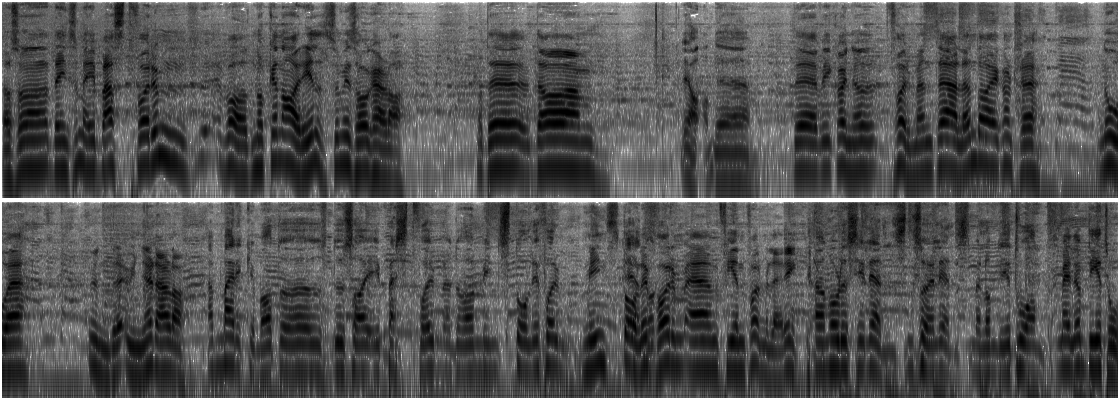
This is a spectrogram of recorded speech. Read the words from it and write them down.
Altså, Den som er i best form, var det nok en Arild, som vi så her, da. Og det, da um, Ja, det, det Vi kan jo Formen til Erlend da er kanskje noe under, under, der, da. Jeg merker meg at du, du, sa i best form, men det var minst dårlig form. Minst dårlig form er en fin formulering. Ja, Når du sier ledelsen, så er ledelsen mellom de to. Mellom de to,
